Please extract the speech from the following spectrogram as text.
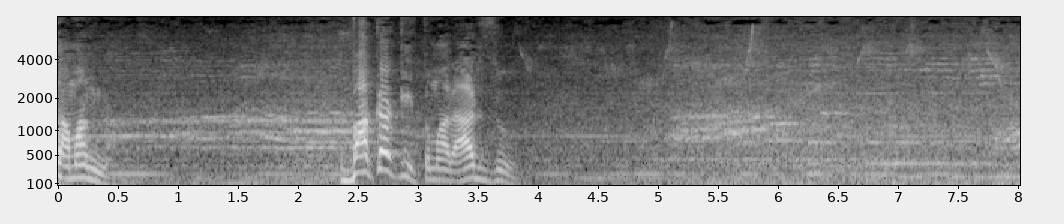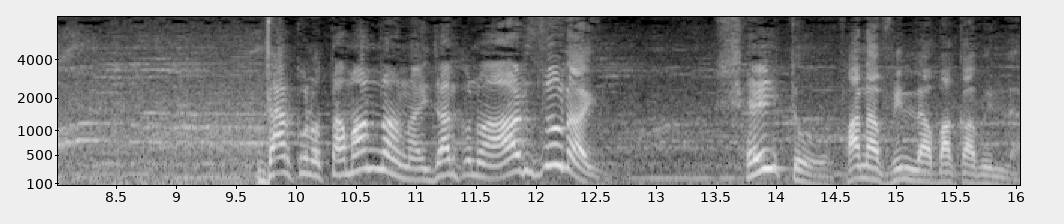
তামান্না। বাঁকা কি? তোমার আরজু। যার কোনো তামান্না নাই, যার কোনো আরজু নাই, সেই তো ফানা ফিল্লা, বাঁকা বিল্লা।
